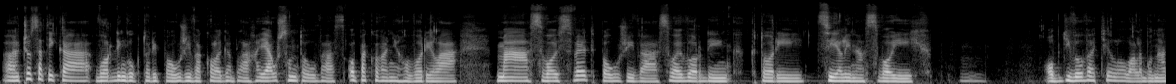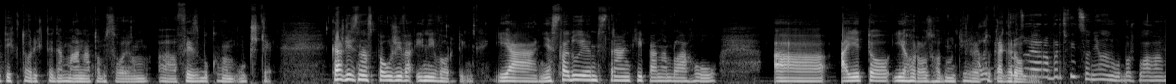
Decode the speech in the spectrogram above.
Čo sa týka wordingu, ktorý používa kolega Bláha, ja už som to u vás opakovane hovorila, má svoj svet, používa svoj wording, ktorý cieli na svojich hm, obdivovateľov alebo na tých, ktorých teda má na tom svojom facebookovom účte. Každý z nás používa iný wording. Ja nesledujem stránky pána Blahu a, a je to jeho rozhodnutie, že Ale to tak robí. Ale Robert Fico, nielen Luboš Blaha.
